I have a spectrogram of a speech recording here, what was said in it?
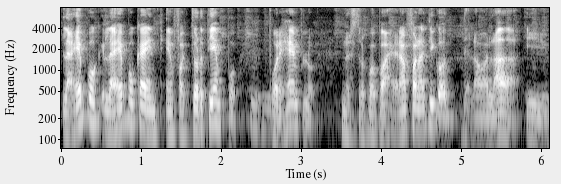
la época, la época en, en factor tiempo. Ujú. Por ejemplo, nuestros papás eran fanáticos de la balada. Y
